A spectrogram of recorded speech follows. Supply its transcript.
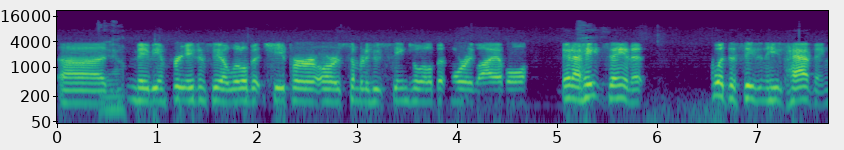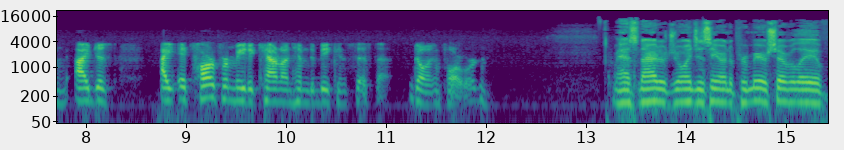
Uh, Maybe in free agency a little bit cheaper, or somebody who seems a little bit more reliable. And I hate saying it, with the season he's having, I just, I, it's hard for me to count on him to be consistent going forward. Matt Snyder joins us here on the Premier Chevrolet of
